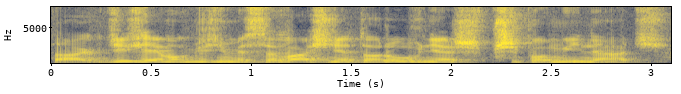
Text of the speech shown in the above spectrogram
tak, dzisiaj mogliśmy sobie właśnie to również przypominać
